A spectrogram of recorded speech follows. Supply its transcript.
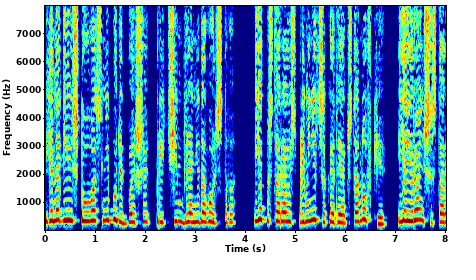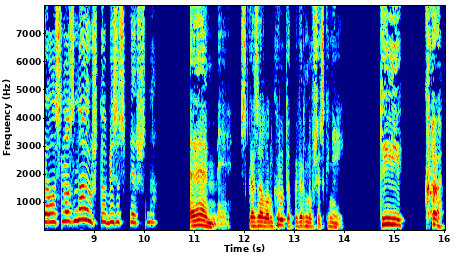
Я надеюсь, что у вас не будет больше причин для недовольства. Я постараюсь примениться к этой обстановке. Я и раньше старалась, но знаю, что безуспешно. Эмми, — сказал он, круто повернувшись к ней, — ты ха,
